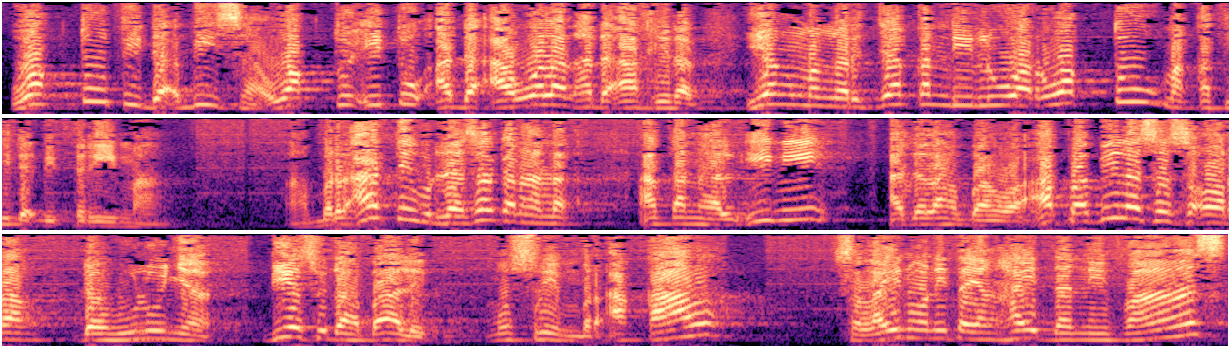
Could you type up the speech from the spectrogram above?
Waktu tidak bisa. Waktu itu ada awalan ada akhirat. Yang mengerjakan di luar waktu maka tidak diterima. Nah, berarti berdasarkan hal, akan hal ini adalah bahwa apabila seseorang dahulunya dia sudah balik muslim berakal selain wanita yang haid dan nifas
